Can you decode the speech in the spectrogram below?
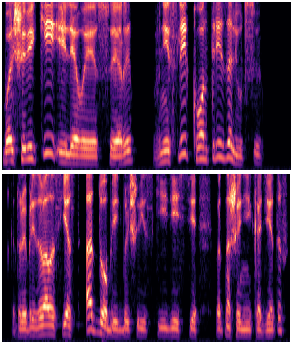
Большевики и левые эсеры внесли контррезолюцию, которая призывала съезд одобрить большевистские действия в отношении кадетов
